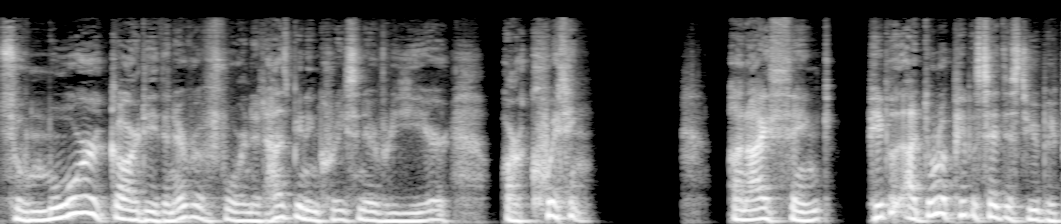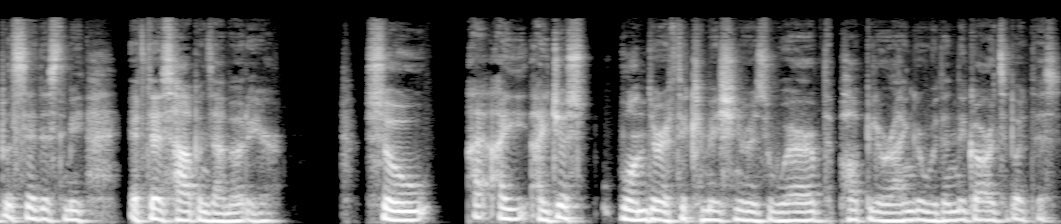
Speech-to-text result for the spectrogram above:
So more Gardaí than ever before, and it has been increasing every year, are quitting. And I think people, I don't know if people said this to you, people said this to me, if this happens, I'm out of here. So I, I, I just wonder if the commissioner is aware of the popular anger within the guards about this.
